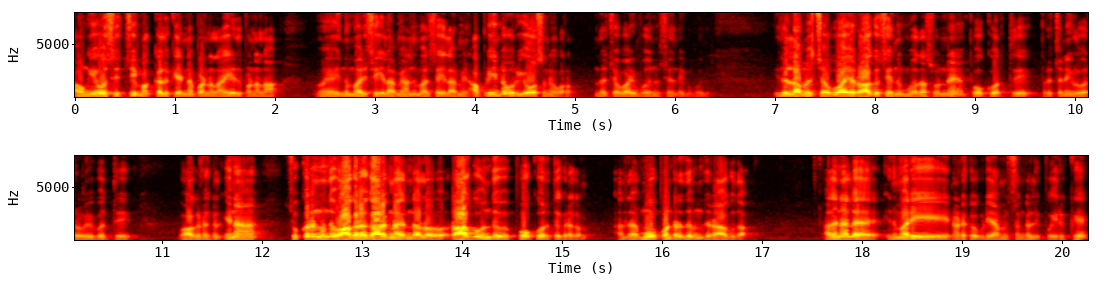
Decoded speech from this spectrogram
அவங்க யோசித்து மக்களுக்கு என்ன பண்ணலாம் ஏது பண்ணலாம் இந்த மாதிரி செய்யலாமே அந்த மாதிரி செய்யலாமே அப்படின்ற ஒரு யோசனை வரும். இந்த செவ்வாய் புதனும் சேர்ந்துக்கும் போது. இது இல்லாமல் செவ்வாய் ராகு சேர்ந்துக்கும் போது தான் சொன்னேன். போக்குவரத்து பிரச்சனைகள் வரும் விபத்து வாகனங்கள். ஏன்னா சுக்கரன் வந்து வாகனக்காரங்களாக இருந்தாலும் ராகு வந்து போக்குவரத்து கிரகம். அந்த மூவ் பண்ணுறது வந்து ராகு தான். அதனால் இது மாதிரி நடக்கக்கூடிய அம்சங்கள் இப்போ இருக்குது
